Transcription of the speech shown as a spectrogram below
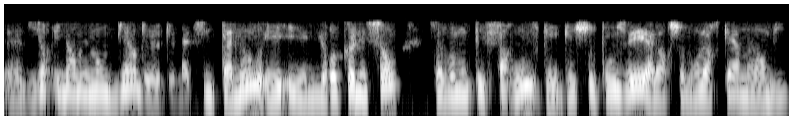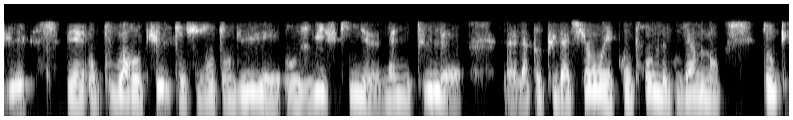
disant énormément de bien de, de Mathilde Panot et, lui reconnaissant sa volonté farouche de, s'opposer, alors selon leurs termes ambigus, mais au pouvoir occulte, sous-entendu, et aux juifs qui euh, manipulent euh, la population et contrôlent le gouvernement. Donc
